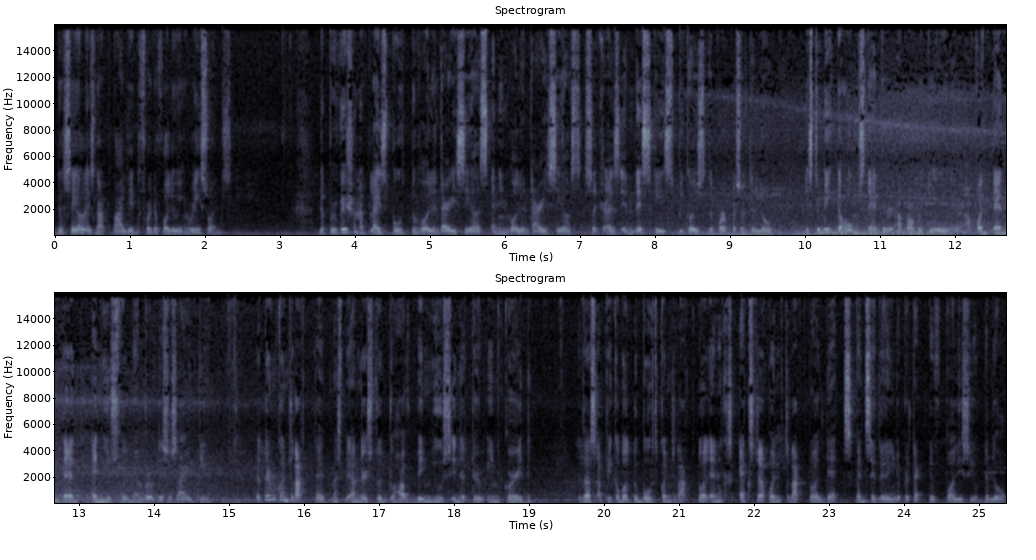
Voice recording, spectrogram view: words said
the sale is not valid for the following reasons. The provision applies both to voluntary sales and involuntary sales, such as in this case, because the purpose of the law is to make the homesteader a property owner, a contented and useful member of the society. The term contracted must be understood to have been used in the term incurred, thus applicable to both contractual and ex- extra contractual debts, considering the protective policy of the law.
